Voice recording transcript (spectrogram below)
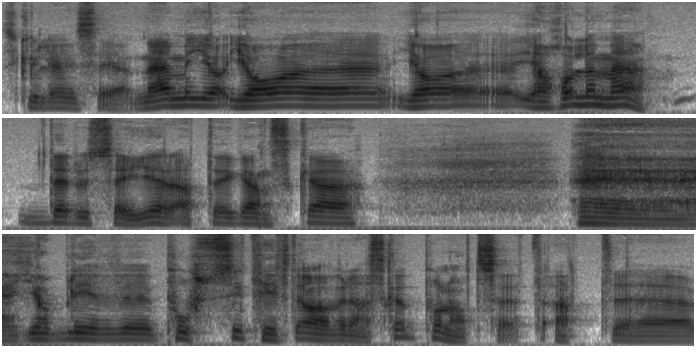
Skulle jag ju säga. Nej men jag, jag, jag, jag håller med. Det du säger att det är ganska eh, Jag blev positivt överraskad på något sätt. Att, eh,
